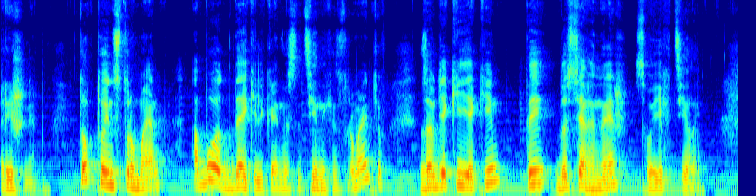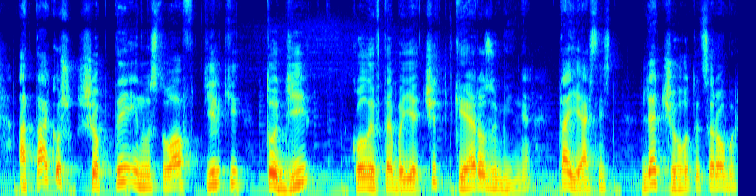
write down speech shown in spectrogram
рішення, тобто інструмент або декілька інвестиційних інструментів, завдяки яким ти досягнеш своїх цілей. А також щоб ти інвестував тільки тоді, коли в тебе є чітке розуміння та ясність, для чого ти це робиш,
